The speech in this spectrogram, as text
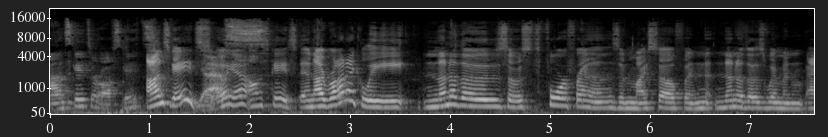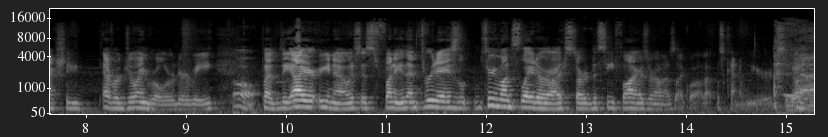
On skates or off skates? On skates. Yes. Oh yeah, on skates. And ironically, none of those there was four friends and myself and none of those women actually ever joined roller derby. Oh. But the I you know, it's just funny. And then 3 days 3 months later I started to see flyers around. I was like, "Wow, that was kind of weird." So. Yeah.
